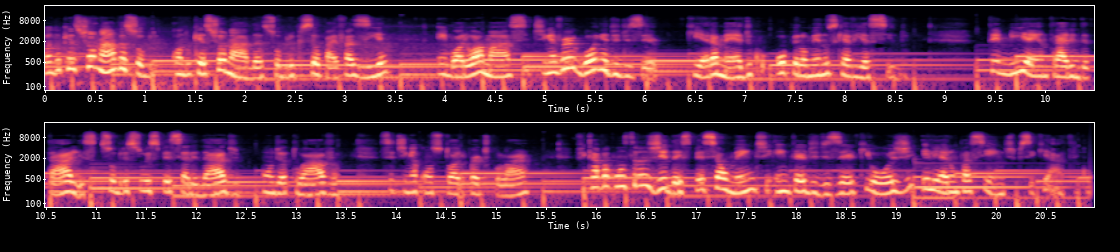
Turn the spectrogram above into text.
Quando questionada sobre, quando questionada sobre o que seu pai fazia, embora o amasse, tinha vergonha de dizer que era médico ou pelo menos que havia sido. Temia entrar em detalhes sobre sua especialidade, onde atuava, se tinha consultório particular. Ficava constrangida, especialmente em ter de dizer que hoje ele era um paciente psiquiátrico.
